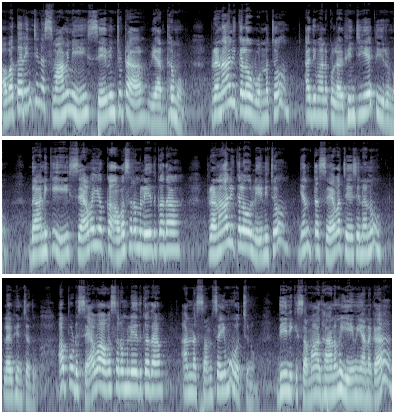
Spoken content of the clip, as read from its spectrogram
అవతరించిన స్వామిని సేవించుట వ్యర్థము. ప్రణాళికలో ఉన్నచో అది మనకు లభించియే తీరును. దానికి సేవ యొక్క అవసరం లేదు కదా. ప్రణాళికలో లేనిచో ఎంత సేవ చేసినను లభించదు. అప్పుడు సేవ అవసరం లేదు కదా అన్న సంశయము వచ్చును. దీనికి సమాధానము ఏమి అనగా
